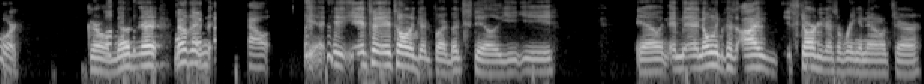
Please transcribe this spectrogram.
poor girl. No, no, nothing. Out. Yeah, it, it's a, it's all a good fun, but still, you, you, you know, and, and and only because I started as a ring announcer,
